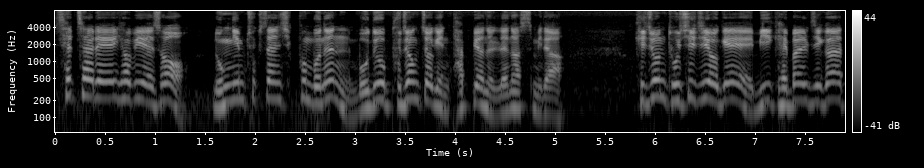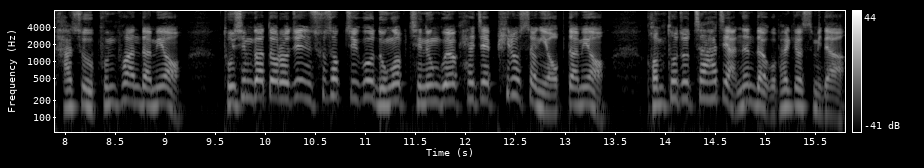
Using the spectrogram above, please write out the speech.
세 차례의 협의에서 농림축산식품부는 모두 부정적인 답변을 내놨습니다. 기존 도시 지역에 미개발지가 다수 분포한다며 도심과 떨어진 수석지구 농업진흥구역 해제 필요성이 없다며 검토조차 하지 않는다고 밝혔습니다.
